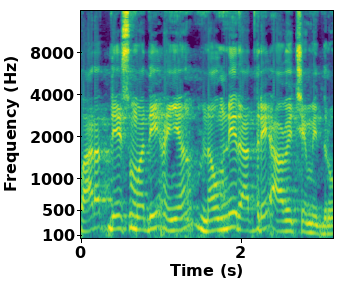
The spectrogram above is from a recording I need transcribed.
ભારત દેશમાંથી અહીંયા નવમી રાત્રે આવે છે મિત્રો.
